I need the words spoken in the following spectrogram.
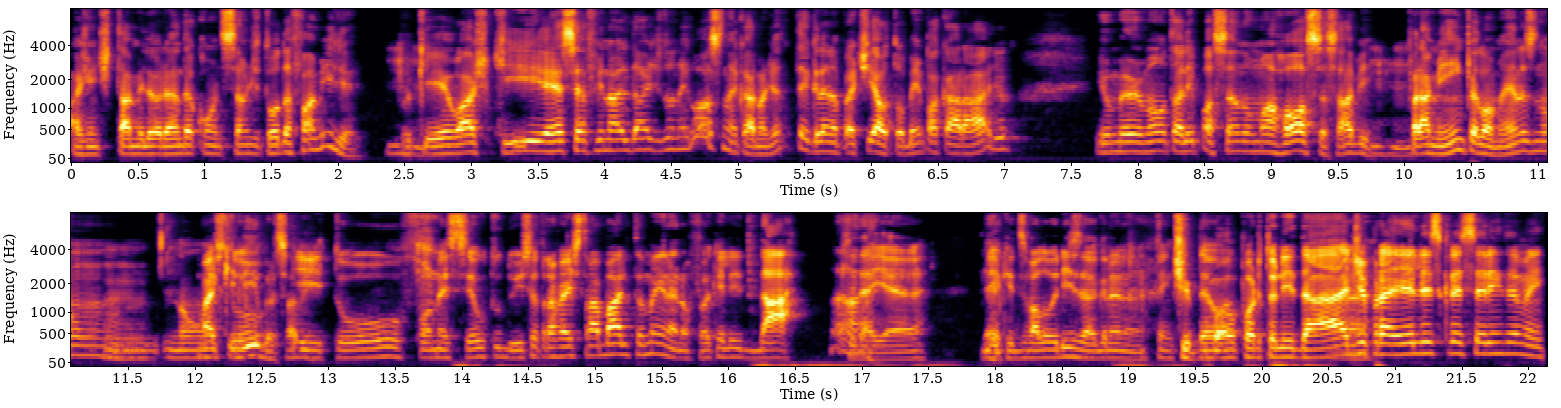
a gente tá melhorando a condição de toda a família. Uhum. Porque eu acho que essa é a finalidade do negócio, né, cara? Não adianta ter grana pra ti, ah, eu tô bem pra caralho, e o meu irmão tá ali passando uma roça, sabe? Uhum. Pra mim, pelo menos, não, Uhum. não Mas equilibra, tu, sabe? E tu forneceu tudo isso através de trabalho também, né? Não foi aquele dá, que Ah, daí é meio que desvaloriza a grana, né? Tem que Tipo, dar oportunidade é. pra eles crescerem também.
